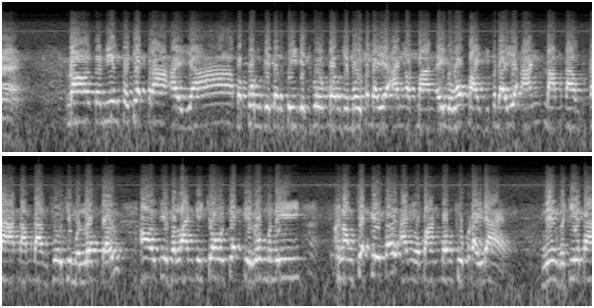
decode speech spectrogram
ណាដដល់តែនាងសុចិត្រាអាយ៉ាប្រពន្ធគេទាំងពីរគេធ្វើបន់ជាមួយប្តីអញអត់បានអីបវកបែកពីប្តីអញដាំដើមផ្កាដាំដើមឈើជាមួយលោកទៅឲ្យគេស្រឡាញ់គេចូលចិត្តគេរមនីក្នុងចិត្តគេទៅអញក៏បានបន់ជួបប្តីដែរ នាងសុជាតា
